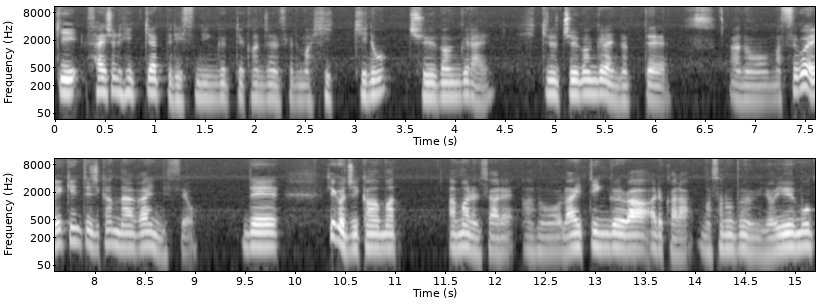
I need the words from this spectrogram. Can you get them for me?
記最初に筆記あってリスニングっていう感じなんですけど、まあ、筆記の中盤ぐらい筆記の中盤ぐらいになってあの、まあ、すごい英検って時間長いんですよ。で結構時間余余るんですあれ。あのライティングがあるから、まあ、その分余裕持っ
